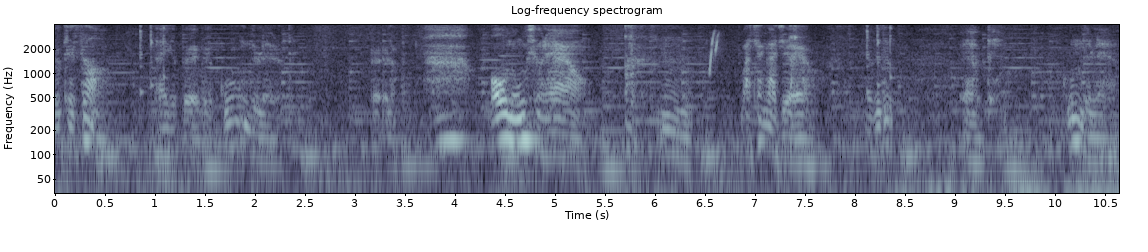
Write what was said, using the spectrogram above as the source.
이렇게 해서 날개뼈를 이렇게 꾹 눌러요 이렇게. 이렇게. 어우 너무 시원해요. 음 마찬가지예요 여기도 이렇게 꾹 눌러요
